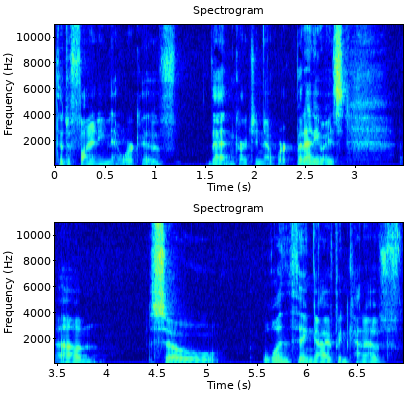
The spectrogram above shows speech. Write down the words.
the defining network of that and Cartoon Network. But anyways, um, so one thing I've been kind of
